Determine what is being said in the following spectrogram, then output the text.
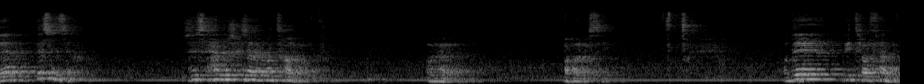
Det, det syns jeg. Synes, henne syns jeg vi må ta opp og høre hva har å si. Og det, Vi traff henne.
